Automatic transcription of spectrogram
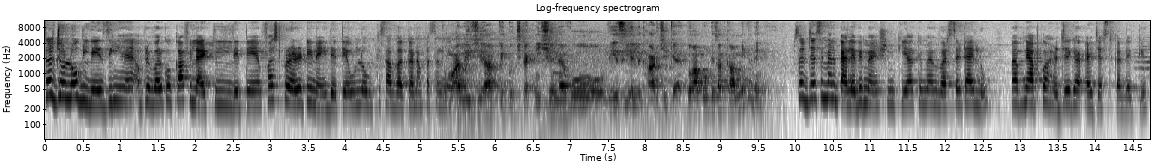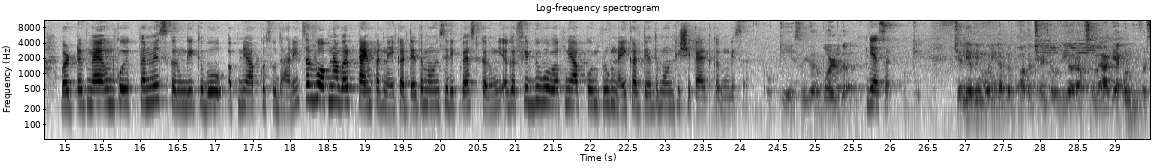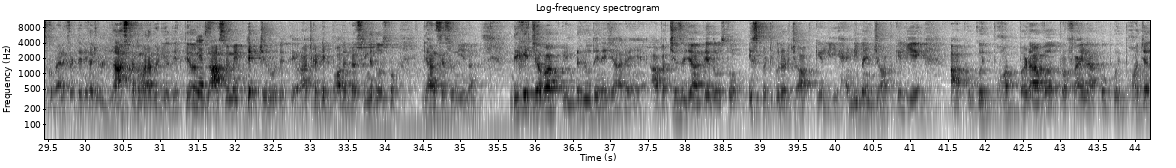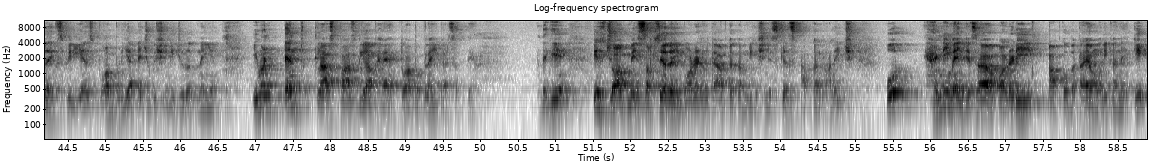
सर जो लोग लेजी हैं अपने वर्क को काफ़ी लाइटली लेते हैं फ़र्स्ट प्रायोरिटी नहीं देते हैं उन लोगों के साथ वर्क करना पसंद तो मान लीजिए आपके कुछ टेक्नीशियन है वो लेजी है लिथार्जिक है तो आप उनके साथ काम नहीं करेंगे? सर जैसे मैंने पहले भी मेंशन किया कि मैं वर्सेटाइल हूँ मैं अपने आप को हर जगह एडजस्ट कर लेती हूँ। बट मैं उनको कन्विंस करूँगी कि वो अपने आप को सुधारें। सर वो अपना वर्क टाइम पर नहीं करते तो मैं उनसे रिक्वेस्ट करूँगी। अगर फिर भी वो अपने आप को इम्प्रूव नहीं करते हैं तो मैं उनकी शिकायत करूँगी sir okay so you are bold girl yes sir okay चलिए अभी मोनिका ने बहुत अच्छा इंटरव्यू दिया और अब समय आ गया उन व्यूवर्स को बेनिफिट देने का जो लास्ट तक हमारा वीडियो देखते हैं और yes. लास्ट में टिप ज़रूर देते हैं और आज का टिप बहुत इंटरेस्टिंग है दोस्तों ध्यान से सुनिएगा। देखिए जब आप इंटरव्यू देने जा रहे हैं आप अच्छे से जानते हैं दोस्तों इस पर्टिकुलर जॉब के लिए हैंडीमैन जॉब के लिए आपको कोई बहुत बड़ा वर्क प्रोफ़ाइल आपको कोई बहुत ज़्यादा एक्सपीरियंस बहुत बढ़िया एजुकेशन की ज़रूरत नहीं है। इवन टेंथ क्लास पास भी आप हैं तो आप अप्लाई कर सकते हैं। देखिए इस जॉब में सबसे ज़्यादा इंपॉर्टेंट होता है आपका कम्युनिकेशन स्किल्स आपका नॉलेज और हैंडीमैन जैसा ऑलरेडी आपको बताया मोनिका ने कि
